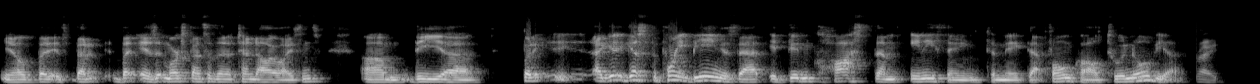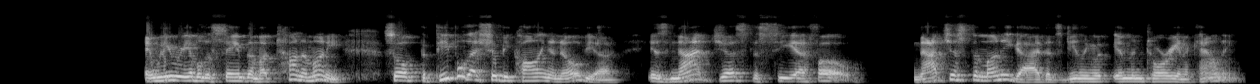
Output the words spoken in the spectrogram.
you know, but it's better. But is it more expensive than a ten dollar license? Um, the uh, but I guess the point being is that it didn't cost them anything to make that phone call to Innovia. Right. And we were able to save them a ton of money. So the people that should be calling Innovia is not just the CFO, not just the money guy that's dealing with inventory and accounting.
